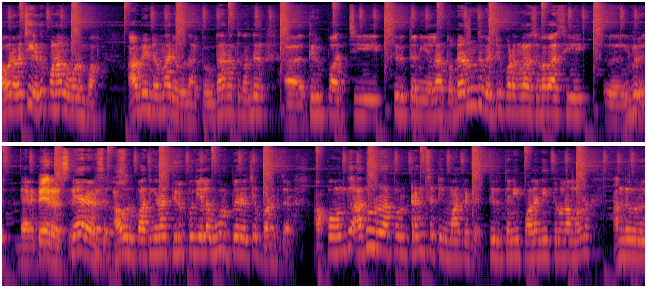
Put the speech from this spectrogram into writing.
அவரை வச்சு எது பண்ணாலும் ஓடும்பா. அப்படின்ற மாதிரி ஒரு தான் இப்போ உதாரணத்துக்கு வந்து திருப்பாச்சி திருத்தணி எல்லாம் தொடர்ந்து வெற்றி படங்களா சிவகாசி இவர் பேரரசு. பேரரசு. அவர் பார்த்தீங்கன்னா திருப்பதி எல்லாம் ஊர் பேரை வச்சு படம் எடுத்தார். அப்போ வந்து அது ஒரு அப்போ ஒரு trend setting market Tiruttani Palani Tiruvannamalai அந்த ஒரு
